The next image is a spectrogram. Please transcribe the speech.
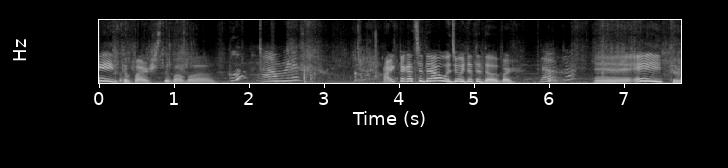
এই তো পারছ বাবা। আরেকটা গাছে দাও ওই যে ওইটাতে দাও এবার। হ্যাঁ এই তো।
